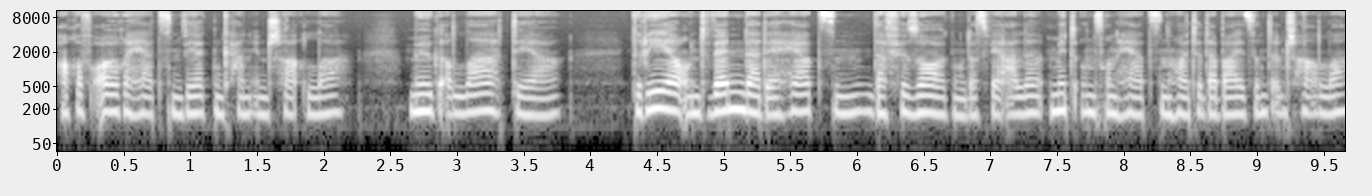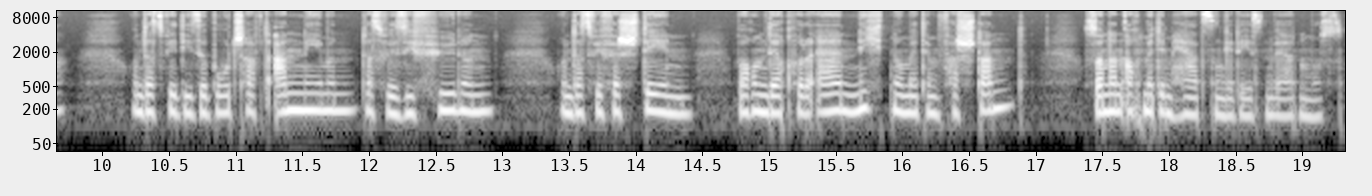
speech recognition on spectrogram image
auch auf eure Herzen wirken kann, inshallah. Möge Allah, der Dreher und Wender der Herzen, dafür sorgen, dass wir alle mit unseren Herzen heute dabei sind, inshallah, und dass wir diese Botschaft annehmen, dass wir sie fühlen und dass wir verstehen, warum der Koran nicht nur mit dem Verstand, sondern auch mit dem Herzen gelesen werden muss.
